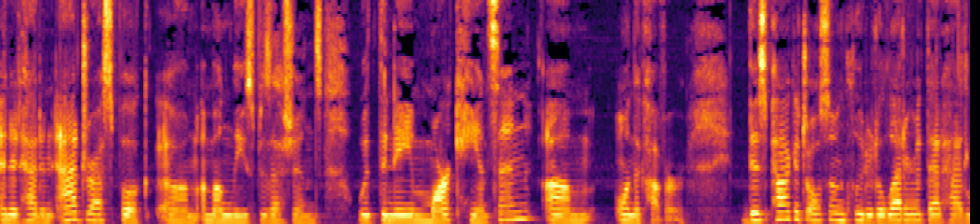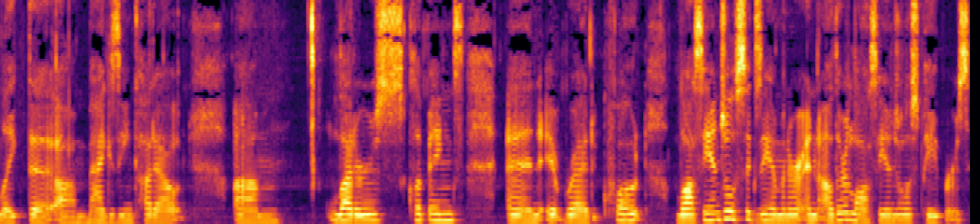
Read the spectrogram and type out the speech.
and it had an address book um, among these possessions with the name Mark Hansen um, on the cover. This package also included a letter that had like the um, magazine cutout um, letters clippings and it read quote los angeles examiner and other los angeles papers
